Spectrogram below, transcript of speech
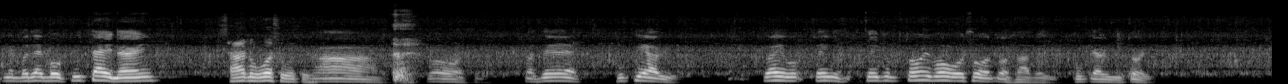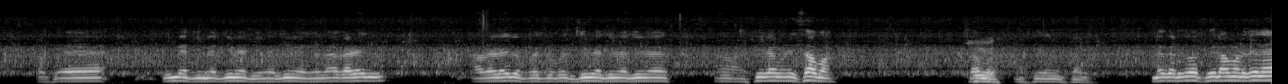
અને બધા બહુ પીતાય નહીં સાનું ઓછું હતું. હા બહુ હતું. પછી ભૂકી આવી. તોય તોય- બહુ ઓછો હતો સાથે ભૂકી આવી તોય. પછી ધીમે ધીમે ધીમે ધીમે ધીમે ધીમે આગળ આવી આગળ લઈ પછી પછી ધીમે ધીમે ધીમે શિરામણી સામા. શિરામણી સામા. નગર જો શિરામણ છે ને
